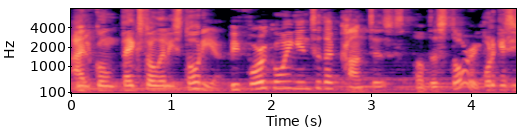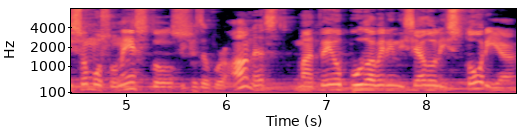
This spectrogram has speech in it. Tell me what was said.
al contexto de la historia. before going into the context of the story. Porque si somos honestos, Because if we're honest, Mateo pudo haber iniciado la historia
